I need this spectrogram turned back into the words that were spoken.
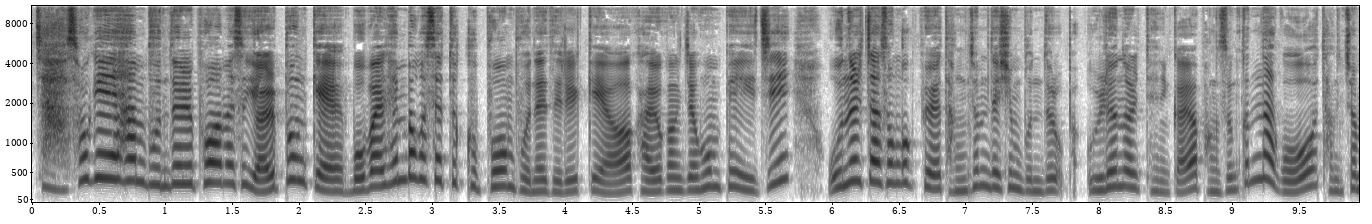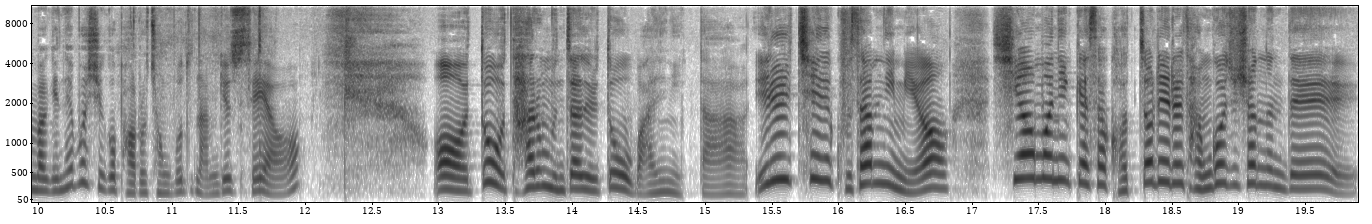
자, 소개한 분들 포함해서 10분께 모바일 햄버거 세트 쿠폰 보내드릴게요. 가요광장 홈페이지 오늘자 선곡표에 당첨되신 분들 올려놓을 테니까요. 방송 끝나고 당첨 확인해보시고 바로 정보도 남겨주세요. 어, 또 다른 문자들 또 많이 있다. 1793님이요. 시어머님께서 겉절이를 담궈주셨는데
